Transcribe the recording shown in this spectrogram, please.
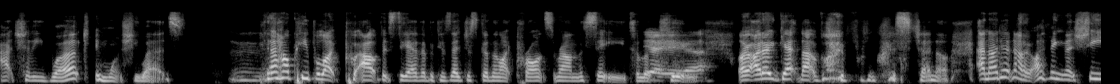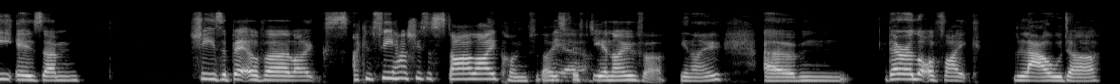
actually work in what she wears. Mm. You know how people like put outfits together because they're just gonna like prance around the city to look yeah, yeah, cute. yeah. Like I don't get that vibe from Kris Jenner. And I don't know. I think that she is um she's a bit of a like I can see how she's a style icon for those Yeah. 50 and over, you know. Um there are a lot of like louder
